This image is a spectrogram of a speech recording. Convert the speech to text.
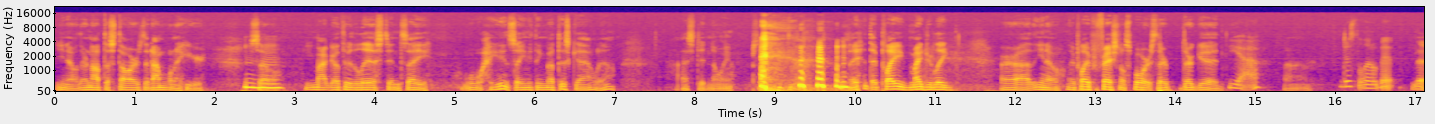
You know, they're not the stars that I'm going to hear. So Mhm. you might go through the list and say, "Well, he didn't say anything about this guy." Well, I just didn't know him. So, they they play major league, or uh, you know, they play professional sports. They're they're good. yeah, Um, just a little bit. yeah.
